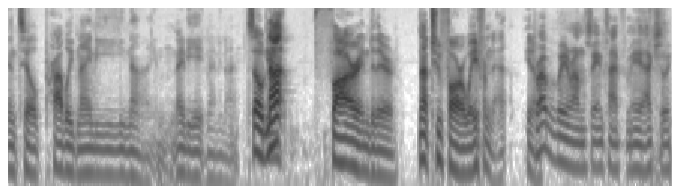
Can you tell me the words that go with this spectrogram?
until probably 99, 98, 99. So not far into there, not too far away from that. You know, Probably around the same time for me, actually.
